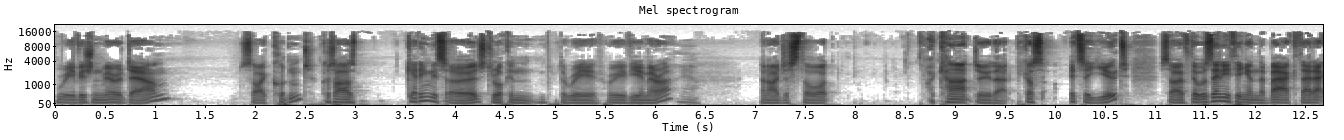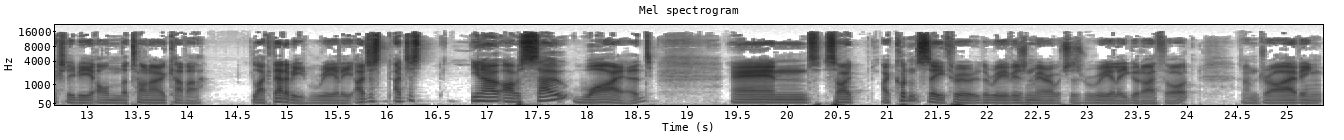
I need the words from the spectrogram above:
rear vision mirror down, so I couldn't because I was getting this urge to look in the rear rear view mirror, Yeah. and I just thought I can't do that because it's a Ute. So if there was anything in the back, that'd actually be on the tonneau cover. Like that'd be really. I just, I just, you know, I was so wired, and so I, I couldn't see through the rear vision mirror, which is really good. I thought. And I'm driving,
